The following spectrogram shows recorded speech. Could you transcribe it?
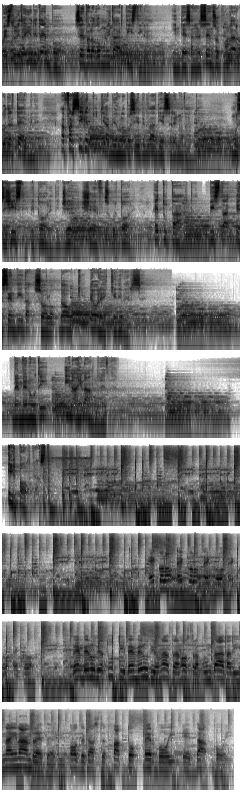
Questo ritaglio di tempo serve alla comunità artistica, intesa nel senso più largo del termine, a far sì che tutti abbiano la possibilità di essere notati. Musicisti, pittori, DJ, chef, scultori, è tutta arte, vista e sentita solo da occhi e orecchie diverse. Benvenuti in 900, il podcast. Eccolo, eccolo, eccolo, eccolo, eccolo. Benvenuti a tutti, benvenuti in un'altra nostra puntata di 900, il podcast fatto per voi e da voi.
